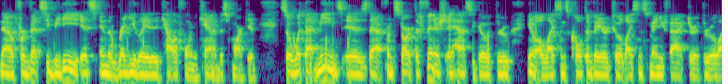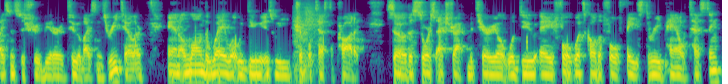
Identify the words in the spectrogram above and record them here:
Now, for Vet CBD, it's in the regulated California cannabis market. So what that means is that from start to finish, it has to go through you know a licensed cultivator to a licensed manufacturer through a licensed distributor to a licensed retailer. And along the way, what we do is we triple test the product. So the source extract material will do a full, what's called a full phase three panel testing.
